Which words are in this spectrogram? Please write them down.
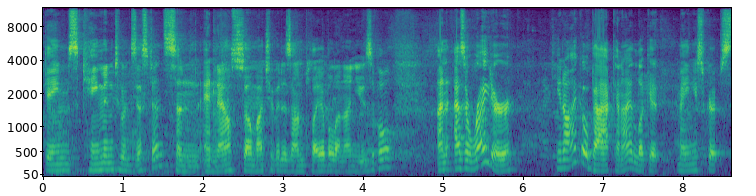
games came into existence, and, and now so much of it is unplayable and unusable. And as a writer, you know, I go back and I look at manuscripts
